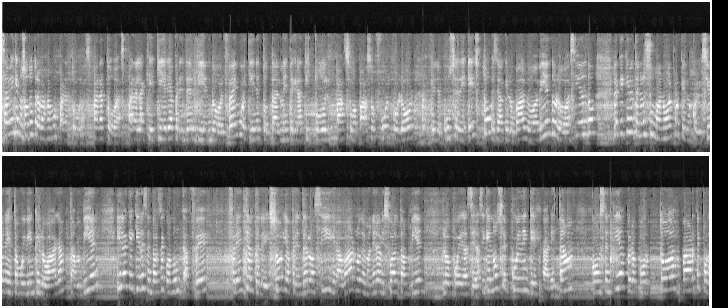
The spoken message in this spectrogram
Saben que nosotros trabajamos para todas, para todas, para la que quiere aprender viendo el Facebook, tiene totalmente gratis todo el paso a paso, full color que le puse de esto, o sea que lo va, lo va viendo, lo va haciendo, la que quiere tener su manual porque las colecciones está muy bien que lo haga también, y la que quiere sentarse con un café frente al televisor y aprenderlo así, grabarlo de manera visual también lo puede hacer. Así que no se pueden quejar, están consentidas pero por todas partes, por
